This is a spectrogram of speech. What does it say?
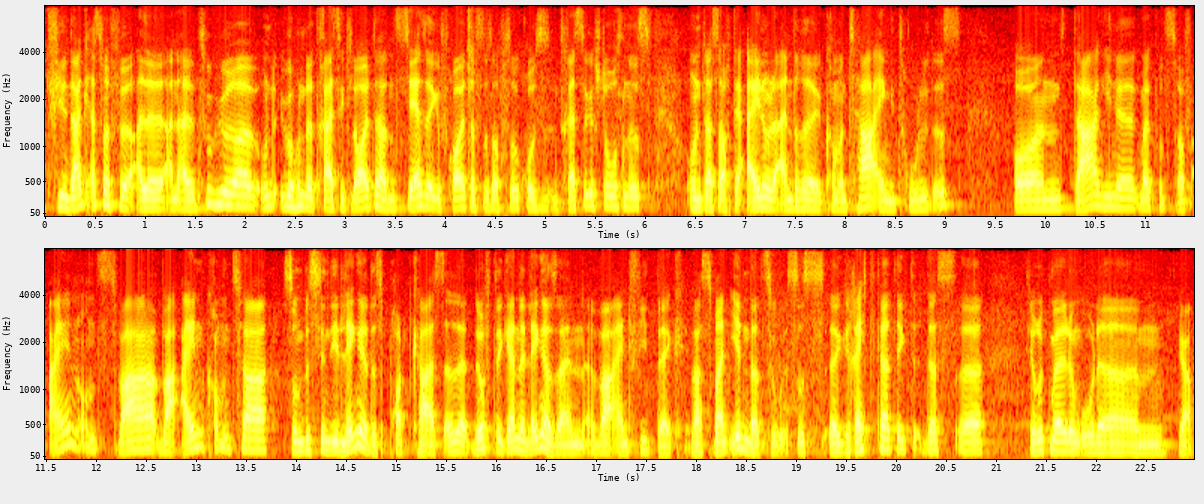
vielen Dank erstmal für alle, an alle Zuhörer und über 130 Leute. Hat uns sehr, sehr gefreut, dass das auf so großes Interesse gestoßen ist und dass auch der ein oder andere Kommentar eingetrudelt ist. Und da gehen wir mal kurz drauf ein. Und zwar war ein Kommentar so ein bisschen die Länge des Podcasts. Also dürfte gerne länger sein, war ein Feedback. Was meint ihr denn dazu? Ist es äh, gerechtfertigt, dass äh, die Rückmeldung oder ähm, ja?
